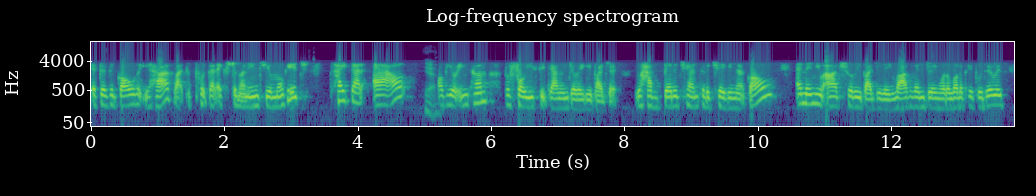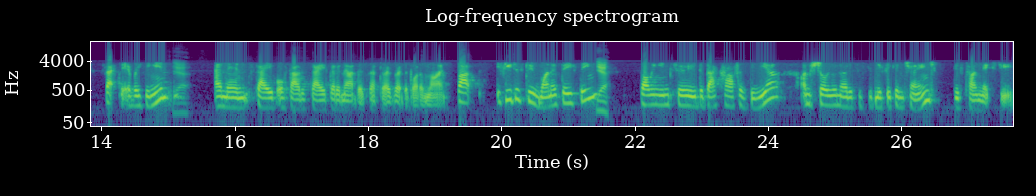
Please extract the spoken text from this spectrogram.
If there's a goal that you have, like to put that extra money into your mortgage, take that out Yeah. of your income before you sit down and doing your budget. You'll have better chance of achieving that goal, and then you are truly budgeting rather than doing what a lot of people do is factor everything in Yeah. and then save or fail to save that amount that's left over at the bottom line. But if you just do one of these things, Yeah. going into the back half of the year, I'm sure you'll notice a significant change this time next year.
